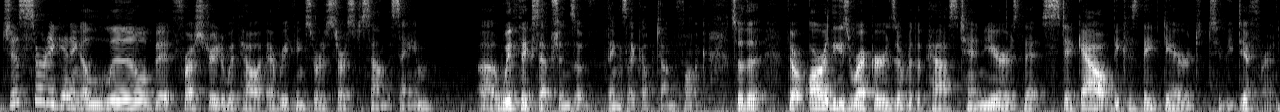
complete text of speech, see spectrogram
just sort of getting a little bit frustrated with how everything sort of starts to sound the same uh, with exceptions of things like Uptown Funk. So the, there are these records over the past 10 years that stick out because they dared to be different.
